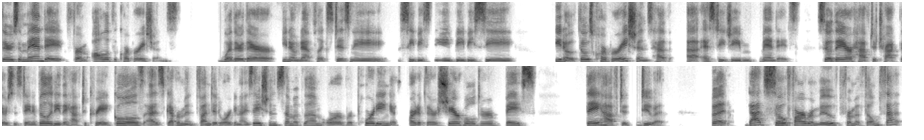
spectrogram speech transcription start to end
there's a mandate from all of the corporations whether they're you know netflix disney cbc bbc you know those corporations have uh, SDG mandates. So they are have to track their sustainability. They have to create goals as government funded organizations, some of them, or reporting as part of their shareholder base. They have to do it. But that's so far removed from a film set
